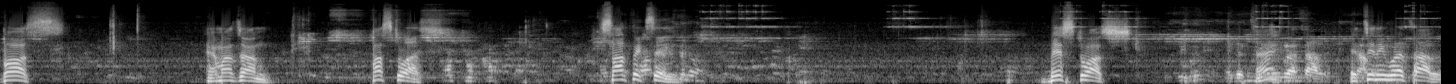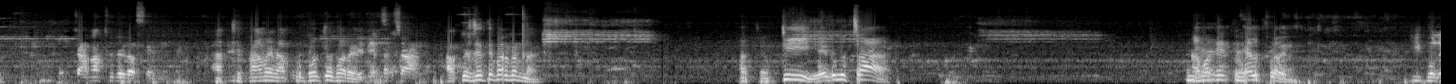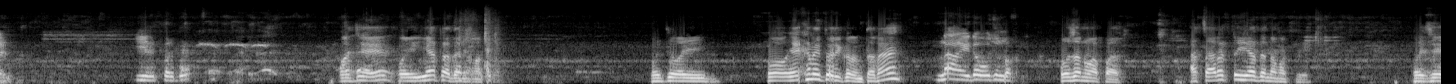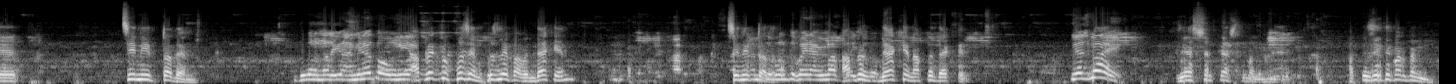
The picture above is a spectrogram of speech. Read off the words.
Boss, Amazon. First wash Surf Excel best wash হ্যাঁ? চিনি গুঁড়া চাল। আচ্ছা থামেন আপনি ধৈর্য ধরেন। আপনি যেতে পারবেন না। আচ্ছা টি এগুলো চা। আমাকে একটু হেল্প করেন। কি বলেন? কি হেল্প করব? যে ওই ইয়াটা দেন আমাকে। ওই যে ওই ও এখানে তৈরি করেন তা না? না এটা ওজন ওজন মাপার। আচ্ছা আর একটা ইয়া দেন আমাকে। ওই যে চিনিটা দেন। দোকান মালিক আমি না তো উনি আপনি একটু খুঁজেন খুঁজলে পাবেন দেখেন। আমি আপনি দেখেন আপনি দেখেন। ইয়াস ভাই। আসতে পারেন আপনি যেতে পারবেন না।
